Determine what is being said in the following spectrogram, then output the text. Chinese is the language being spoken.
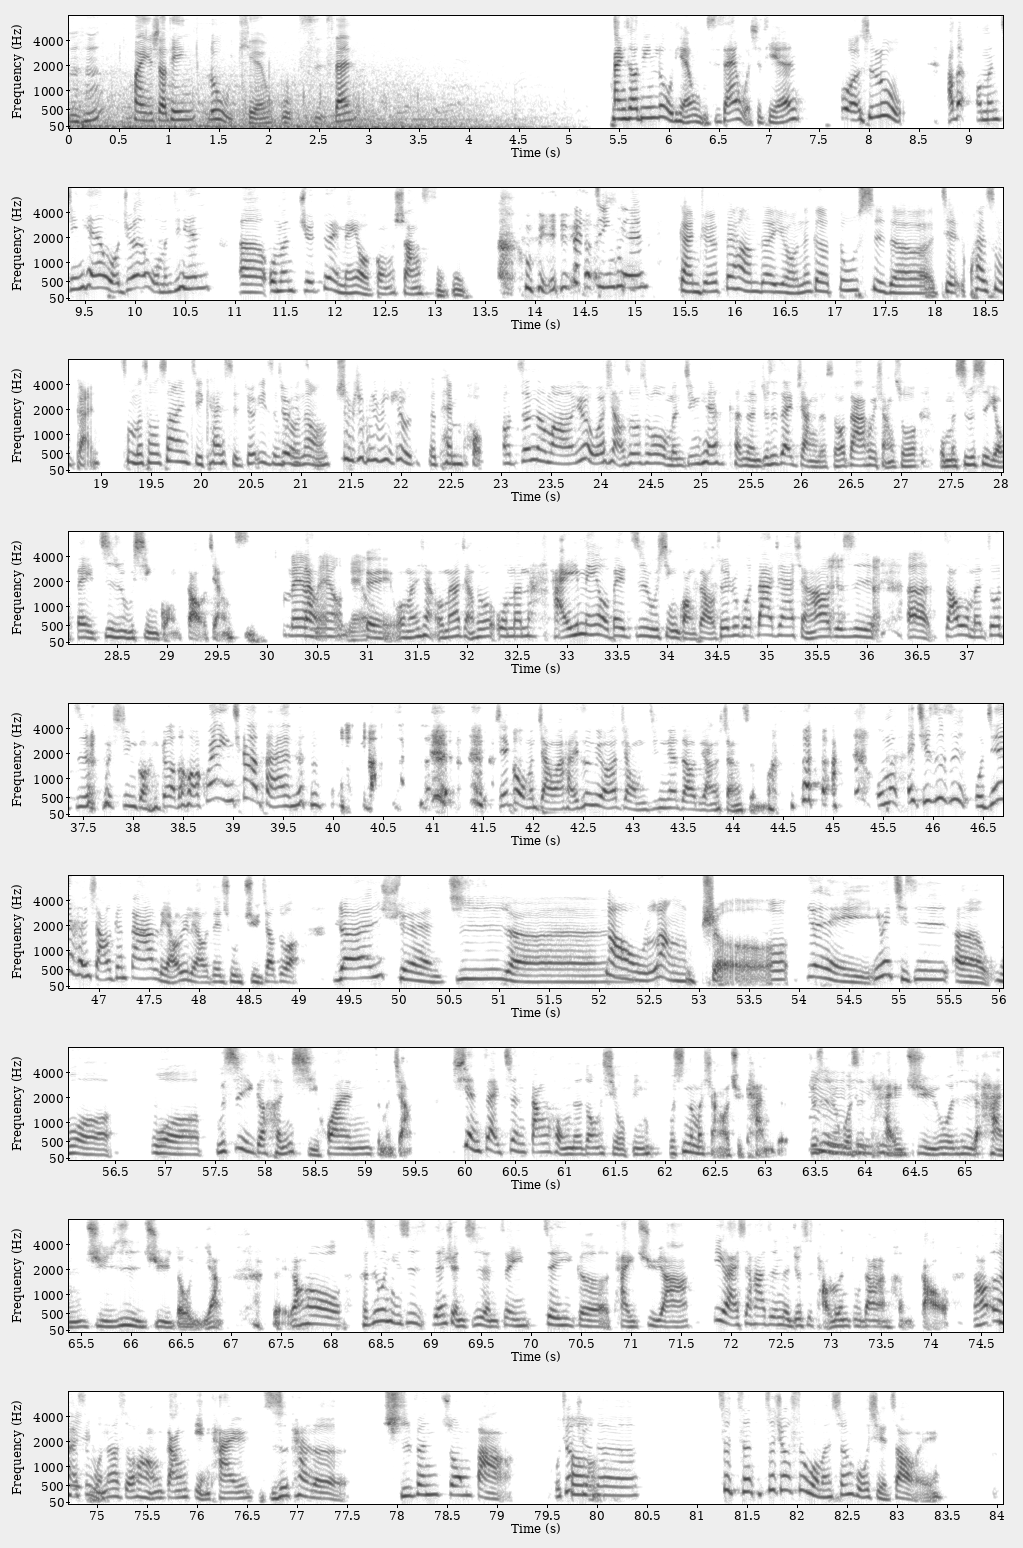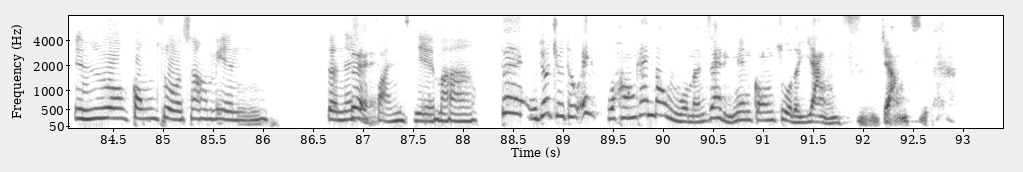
嗯哼，欢迎收听陆田五四三，欢迎收听陆田五四三，我是田，我是陆。好的，我们今天我觉得我们今天呃，我们绝对没有工商服务，今天感觉非常的有那个都市的节快速感。怎么从上一集开始就一直会有那种咻咻咻咻的 tempo？哦，真的吗？因为我想说说，我们今天可能就是在讲的时候，大家会想说，我们是不是有被植入性广告这样子？没有，没有，没有。对我们想，我们要讲说，我们还没有被植入性广告，所以如果大家想要就是 呃找我们做植入性广告的话，欢迎洽谈。结果我们讲完还是没有要讲，我们今天到底要讲什么？我们哎，其实是我今天很想要跟大家聊一聊这出剧，叫做《人选之人》造浪者。对，因为其实呃，我我不是一个很喜欢怎么讲。现在正当红的东西，我并不是那么想要去看的。就是如果是台剧或者是韩剧、日剧都一样。对，然后可是问题是，人选之人这一这一个台剧啊，一来是它真的就是讨论度当然很高，然后二来是我那时候好像刚点开，只是看了十分钟吧，我就觉得这真这就是我们生活写照哎。你是说工作上面的那些环节吗？对，我就觉得，哎，我好像看到我们在里面工作的样子，这样子，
